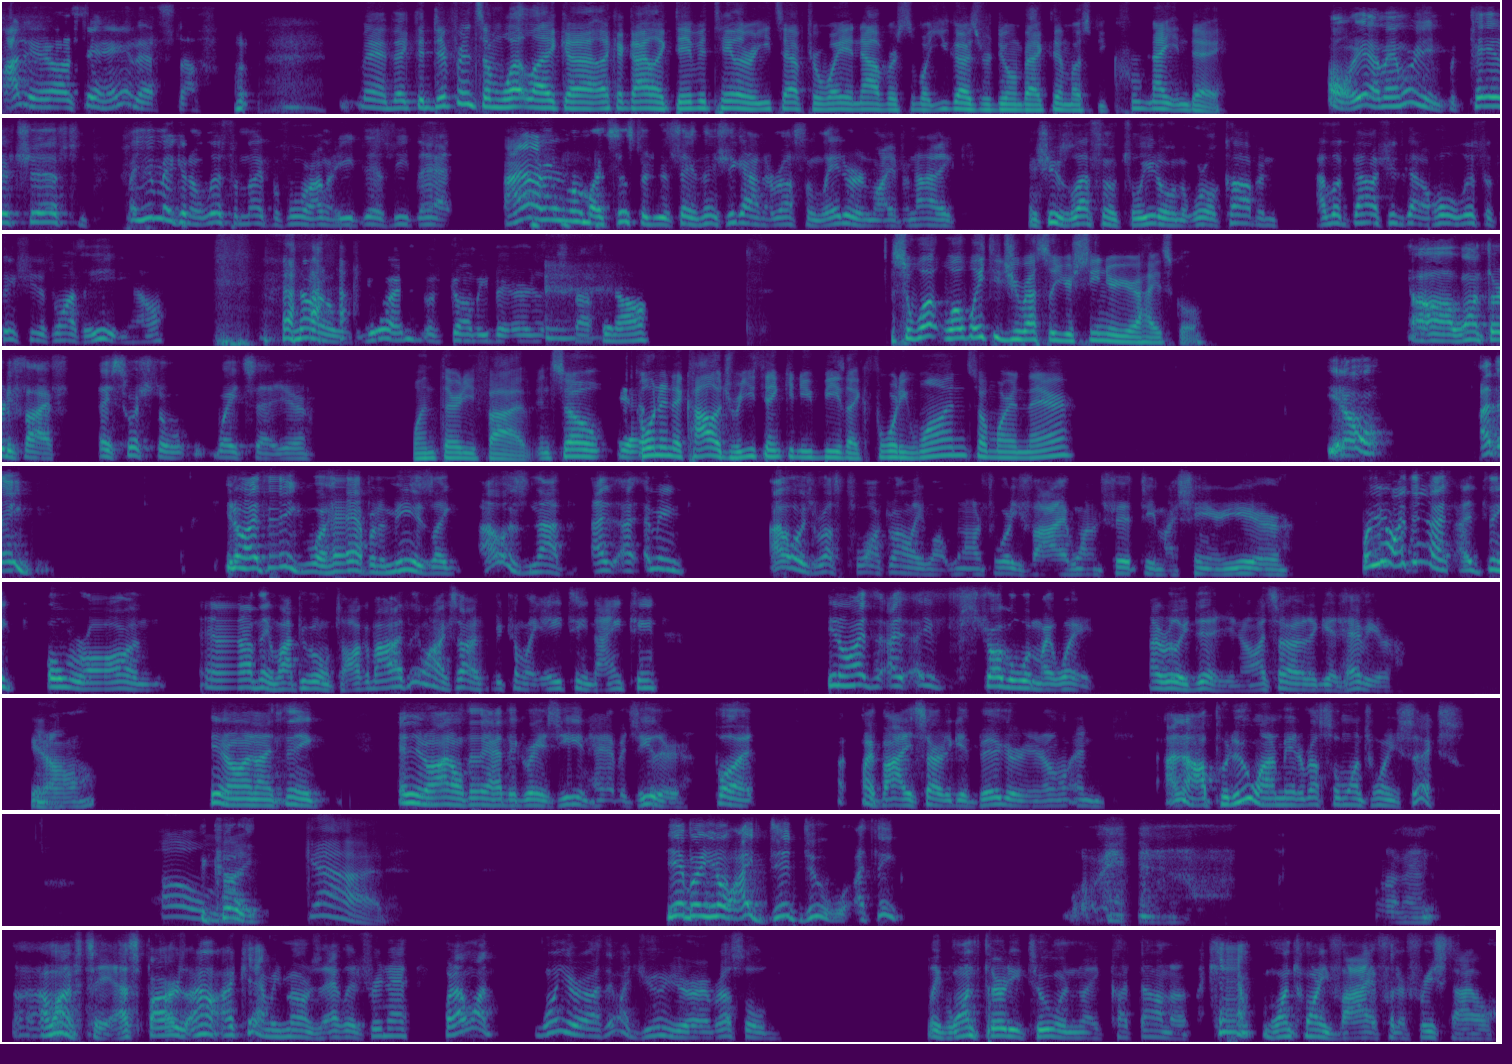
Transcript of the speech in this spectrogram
I didn't understand any of that stuff. Man, like the difference on what like uh like a guy like David Taylor eats after weighing now versus what you guys were doing back then must be cr- night and day. Oh yeah, man, we're eating potato chips. Man, you're making a list the night before. I'm gonna eat this, eat that. I remember my sister did the same thing. She got into wrestling later in life, and I, and she was wrestling with Toledo in the World Cup, and I looked down. She's got a whole list of things she just wants to eat. You know, none of it was good with gummy bears and stuff. You know, So what what weight did you wrestle your senior year of high school? uh, 135. They switched the weights that year. 135. And so Yeah. going into college, were you thinking you'd be like 41 somewhere in there? you know, I think, you know, I think what happened to me is like I was not. I, I, I mean, I always wrestled, walked around like what 145, 150 my senior year. But you know, I think I, I think overall, and and I think a lot of people don't talk about. It, I think when I started to become like 18, 19, you know, I I, I struggled with my weight. I really did. You know, I started to get heavier. You know, you know, and I think, and you know, I don't think I had the greatest eating habits either, but my body started to get bigger, you know, and I don't know Purdue wanted me to wrestle 126. Oh Because- my god. Yeah, but you know, I did do. I think, oh, man, oh, man, I want to say Aspars. I don't. I can't remember exactly the free night, but I want one year. I think my junior year, I wrestled like 132 and like cut down to I can't 125 for the freestyle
